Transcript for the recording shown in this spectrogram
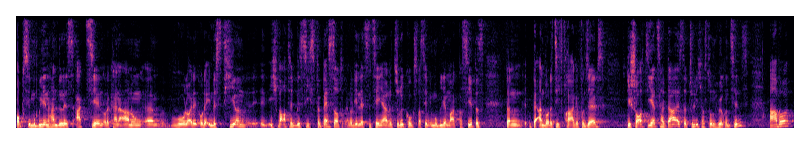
ob es Immobilienhandel ist, Aktien oder keine Ahnung, ähm, wo Leute oder investieren. Ich warte, bis sich's verbessert. Wenn du die letzten zehn Jahre zurückguckst, was im Immobilienmarkt passiert ist, dann beantwortet sich die Frage von selbst. Die Chance, die jetzt halt da ist, natürlich hast du einen höheren Zins, aber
